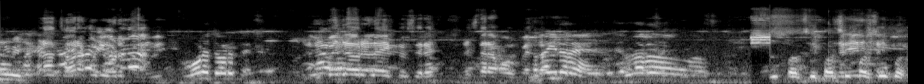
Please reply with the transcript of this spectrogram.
ಮೂವಿ ಅಣ್ಣ, ಒಂದ್ ಸಾವಿರ ಕೋಟಿ ಓಡುತ್ತೆ movie. ಓಡುತ್ತೆ ಓಡುತ್ತೆ. ಉಪೇಂದ್ರ ಅವರೆಲ್ಲ ಹೇಗೆ ತೋರಿಸ್ಯಾರ ರಚಿತಾರಾಮ್ ಅವ್ರು ಉಪೇಂದ್ರ. ಚೆನ್ನಾಗಿದ್ದಾರೆ. ಎಲ್ಲರೂ ಸೂಪರ್ ಸೂಪರ್ ಸೂಪರ್ ಸೂಪರ್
